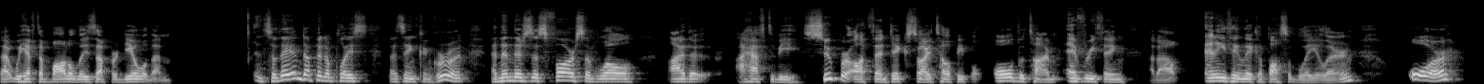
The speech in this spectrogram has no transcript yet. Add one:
that we have to bottle these up or deal with them. And so they end up in a place that's incongruent. And then there's this farce of, well, either I have to be super authentic, so I tell people all the time everything about anything they could possibly learn, or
